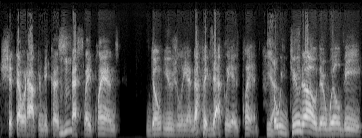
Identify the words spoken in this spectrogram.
shit that would happen because mm-hmm. best laid plans don't usually end up exactly as planned. Yeah. But we do know there will be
